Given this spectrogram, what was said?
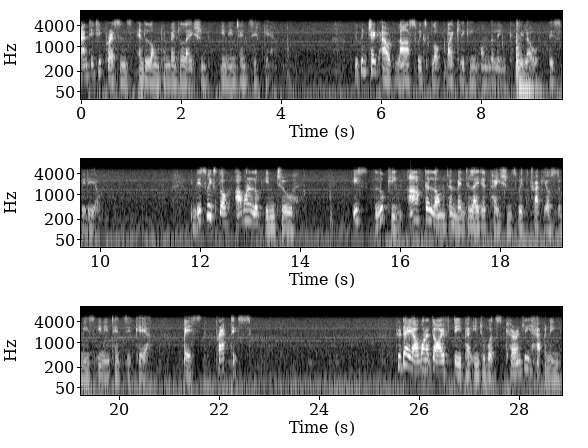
antidepressants and long-term ventilation in intensive care. You can check out last week's blog by clicking on the link below this video. In this week's blog I want to look into is looking after long-term ventilated patients with tracheostomies in intensive care best practice. Today I want to dive deeper into what's currently happening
